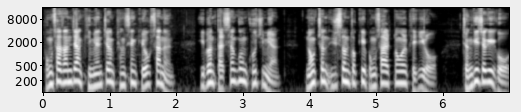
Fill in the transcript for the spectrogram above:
봉사단장 김현정 평생교육사는 이번 달성군 구지면 농촌 일손 돕기 봉사활동을 계기로 정기적이고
